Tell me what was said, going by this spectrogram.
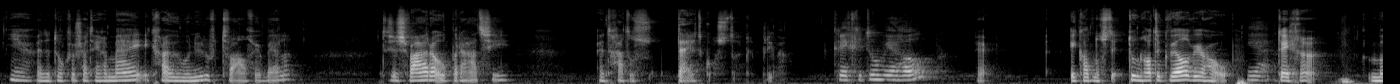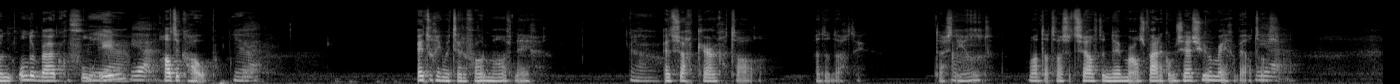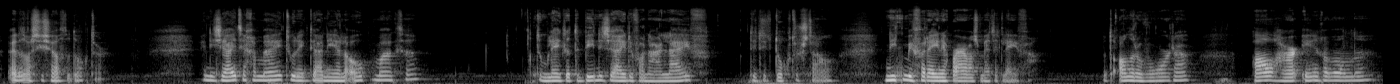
Ja. En de dokter zei tegen mij, ik ga u om een uur of twaalf weer bellen. Het is een zware operatie. En het gaat ons tijd kosten. Prima. Kreeg je toen weer hoop? Ik had nog toen had ik wel weer hoop. Ja. Tegen mijn onderbuikgevoel Ja. in Ja. had ik hoop. Ja. Ja. En toen ging mijn telefoon om half negen. Oh. En toen zag ik kerngetal. En toen dacht ik, dat is niet Ach. goed. Want dat was hetzelfde nummer als waar ik om zes uur mee gebeld was. Ja. En dat was diezelfde dokter. En die zei tegen mij toen ik Danielle openmaakte. Toen bleek dat de binnenzijde van haar lijf, dit is dokterstaal, niet meer verenigbaar was met het leven. Met andere woorden, al haar ingewanden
